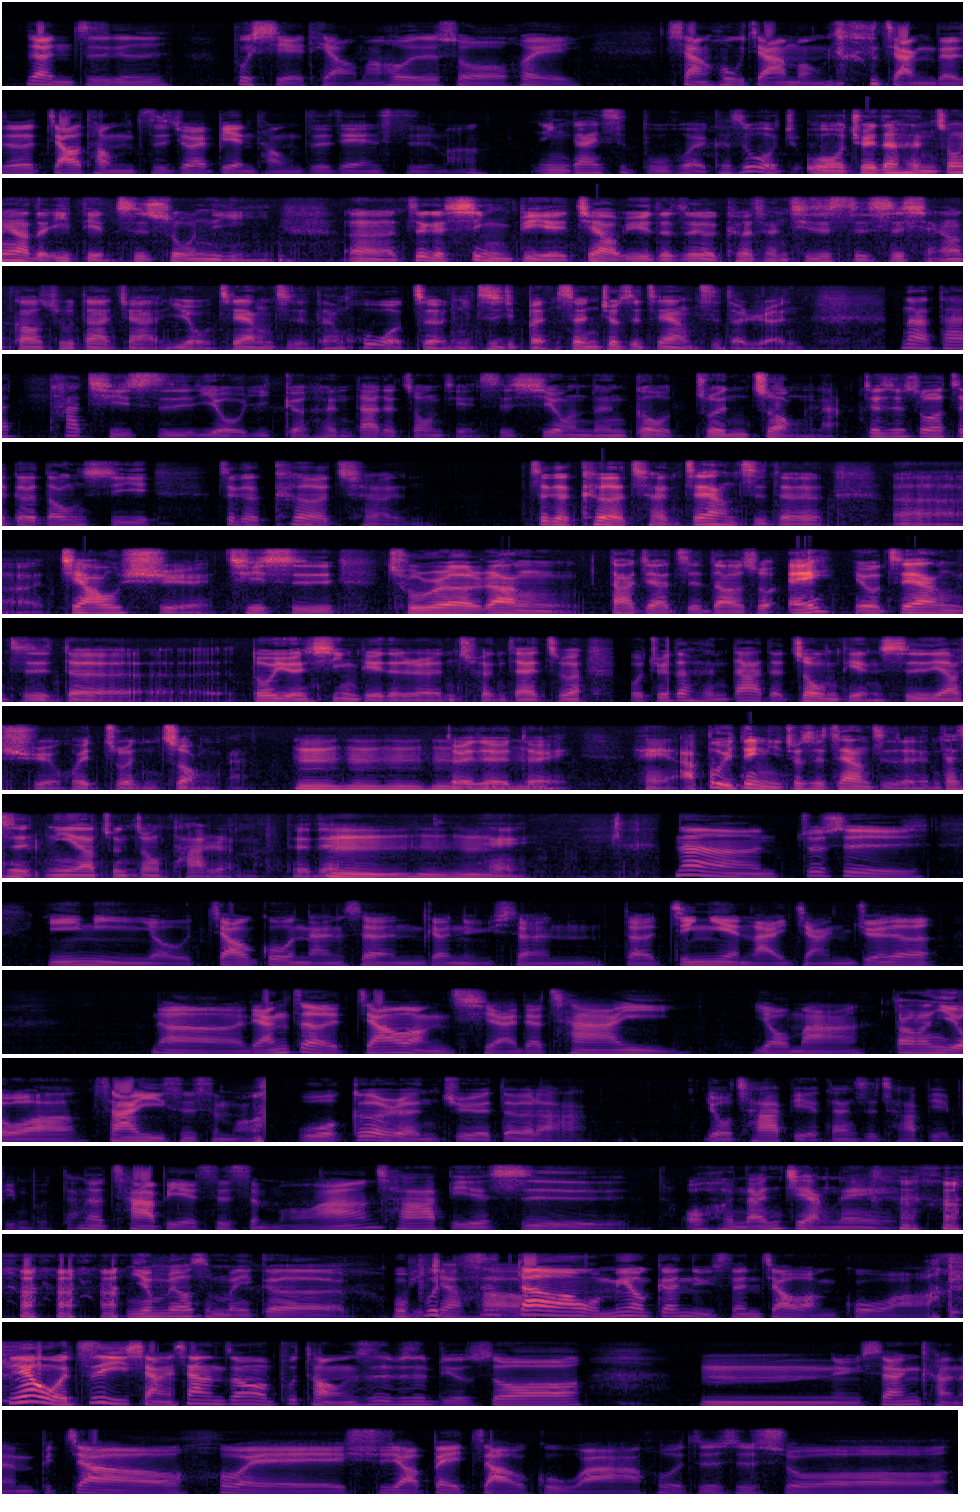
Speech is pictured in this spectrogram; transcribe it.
认知不协调吗？或者是说会像互加盟讲的，就是教同志就会变同志这件事吗？应该是不会。可是我我觉得很重要的一点是说你，呃，这个性别教育的这个课程，其实只是想要告诉大家有这样子的人，或者你自己本身就是这样子的人。那他他其实有一个很大的重点是希望能够尊重啦，就是说这个东西，这个课程。这个课程这样子的呃教学，其实除了让大家知道说，哎，有这样子的多元性别的人存在之外，我觉得很大的重点是要学会尊重啊。嗯嗯嗯嗯，对对对，嘿啊，不一定你就是这样子的人，但是你也要尊重他人嘛，对不对？嗯嗯嗯。嘿，那就是以你有教过男生跟女生的经验来讲，你觉得呃两者交往起来的差异有吗？当然有啊。差异是什么？我个人觉得啦，有差别，但是差别并不大。那差别是什么啊？差别是哦，很难讲呢。你有没有什么一个我不知道啊，我没有跟女生交往过啊。因为我自己想象中的不同，是不是？比如说，嗯，女生可能比较会需要被照顾啊，或者是说，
